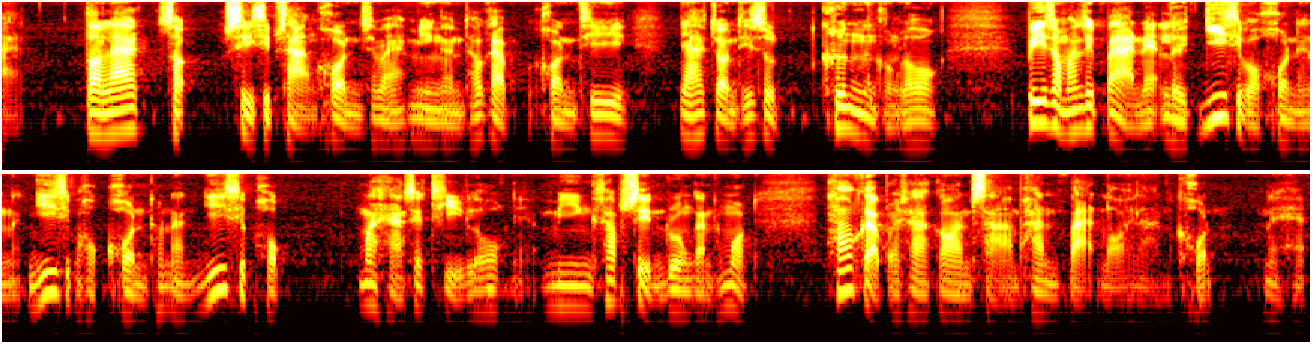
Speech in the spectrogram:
2018 ตอนแรก 43 คนใช่ไหมมีเงินเท่ากับคนที่ยากจนที่สุดครึ่งหนึ่งของโลก ปี 2018 เนี่ยเหลือ 26 คนเองนะ26 คนเท่านั้น 26 มหาเศรษฐีโลกเนี่ยมีทรัพย์สินรวมกันทั้งหมด เท่ากับประชากร 3,800 ล้านคนนะฮะ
